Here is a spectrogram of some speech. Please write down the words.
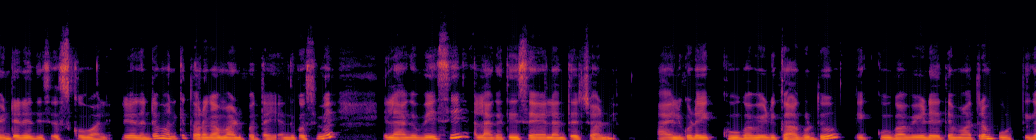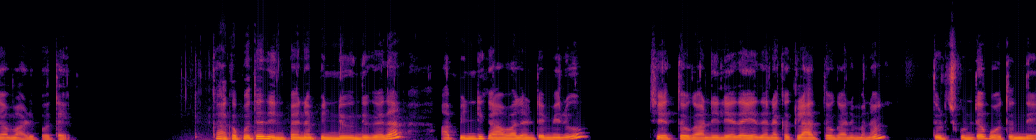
వెంటనే తీసేసుకోవాలి. లేదంటే మనకి త్వరగా మాడిపోతాయి. అందుకోసమే ఇలాగ వేసి అలాగ తీసేయాలి అంతే చూడండి ఆయిల్ కూడా ఎక్కువగా వేడి కాకూడదు. ఎక్కువగా వేడి అయితే మాత్రం పూర్తిగా మాడిపోతాయి. కాకపోతే దీనిపైన పిండి ఉంది కదా ఆ పిండి కావాలంటే మీరు చేత్తో కానీ లేదా ఏదైనా ఒక క్లాత్తో కానీ మనం తుడుచుకుంటే పోతుంది.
